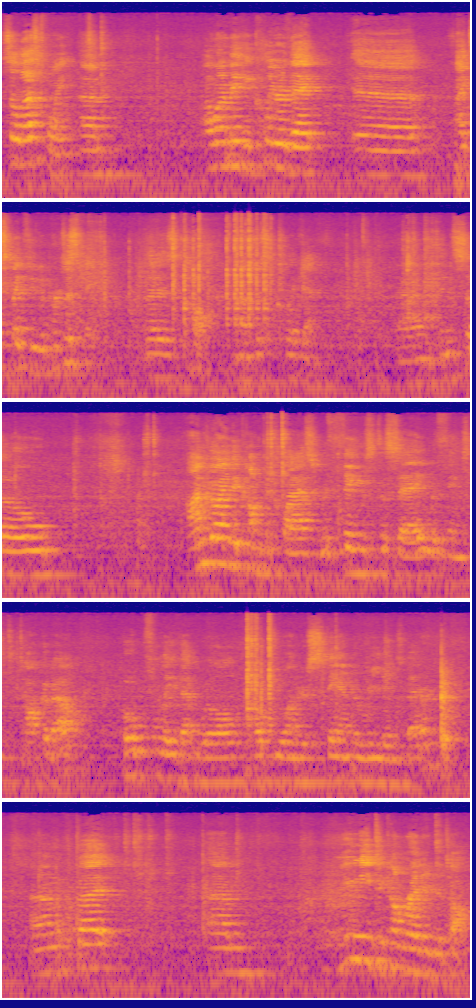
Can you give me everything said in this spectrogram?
so last point. Um, I want to make it clear that uh, I expect you to participate. That is, talk, not just click in. Um, and so I'm going to come to class with things to say, with things to talk about. Hopefully that will help you understand the readings better. Um, but um, you need to come ready to talk.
